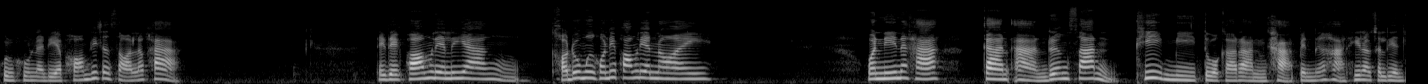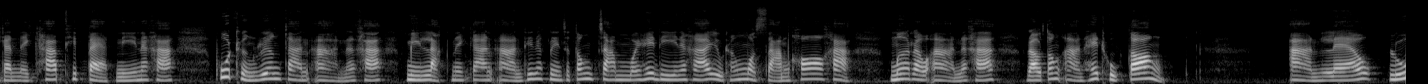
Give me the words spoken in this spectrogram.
คุณครูนาเดียพร้อมที่จะสอนแล้วค่ะ เด็กๆ พร้อมเรียนหรือยังขอดูมือคนที่พร้อมเรียนหน่อย วันนี้นะคะ การอ่านเรื่องสั้นที่มีตัวการันค่ะ เป็นเนื้อหาที่เราจะเรียนกันในคาบที่ 8 นี้นะคะ พูดถึงเรื่องการอ่านนะคะ มีหลักในการอ่านที่นักเรียนจะต้องจำไว้ให้ดีนะคะ อยู่ทั้งหมด 3 ข้อค่ะ เมื่อเราอ่านนะคะ เราต้องอ่านให้ถูกต้อง อ่านแล้วรู้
